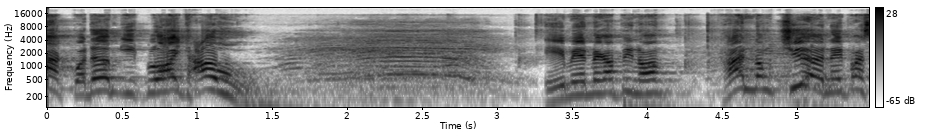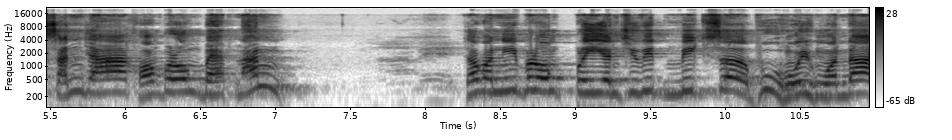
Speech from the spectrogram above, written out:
ากกว่าเดิมอีกร้อยเท่าเอเมนไหมครับพี่น้องท่านต้องเชื่อในพระสัญญาของพระองค์แบบนั้น ถ้าวันนี้พระองค์เปลี่ยนชีวิตมิกเซอร์ ผู้โหยหวนได้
